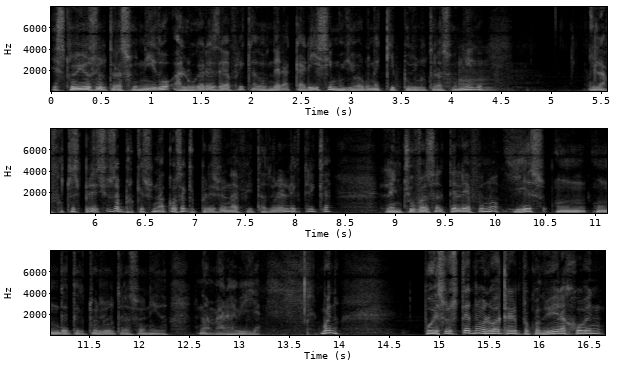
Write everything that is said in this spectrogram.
estudios de ultrasonido a lugares de África donde era carísimo llevar un equipo de ultrasonido. Y la foto es preciosa porque es una cosa que parece una afeitadora eléctrica, la enchufas al teléfono y es un, detector de ultrasonido. Una maravilla. Bueno, Pues usted no me lo va a creer, pero cuando yo era joven,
